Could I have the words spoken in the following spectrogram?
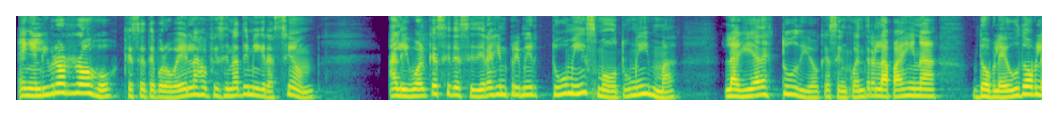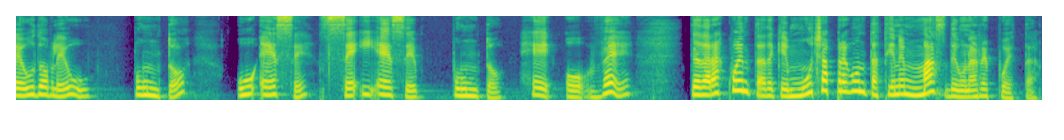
En el libro rojo que se te provee en las oficinas de inmigración, al igual que si decidieras imprimir tú mismo o tú misma la guía de estudio que se encuentra en la página www.uscis.gov, te darás cuenta de que muchas preguntas tienen más de una respuesta.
